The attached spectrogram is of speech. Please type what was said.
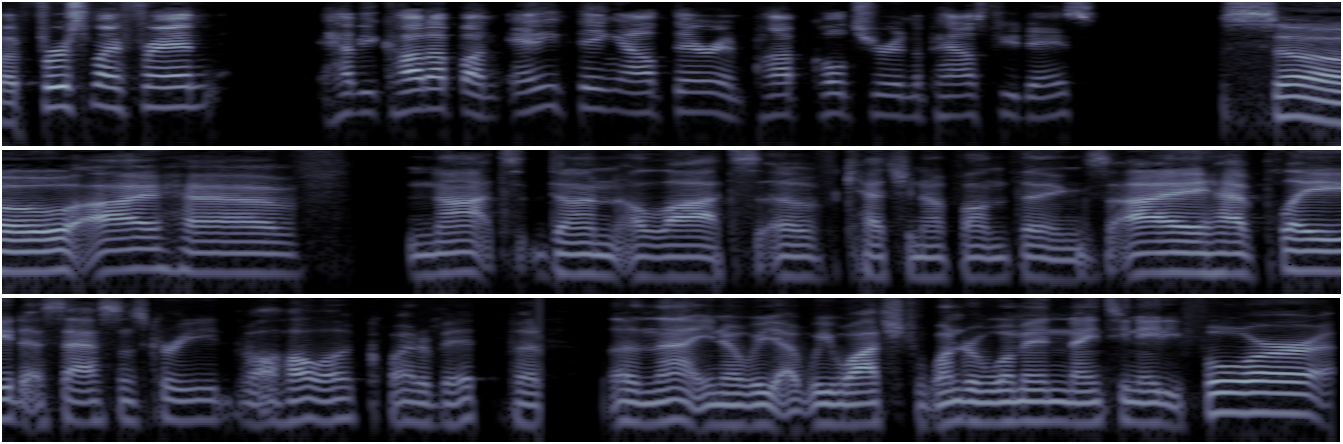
But first, my friend, have you caught up on anything out there in pop culture in the past few days? So I have not done a lot of catching up on things. I have played Assassin's Creed Valhalla quite a bit, but other than that, you know, we uh, we watched Wonder Woman 1984.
